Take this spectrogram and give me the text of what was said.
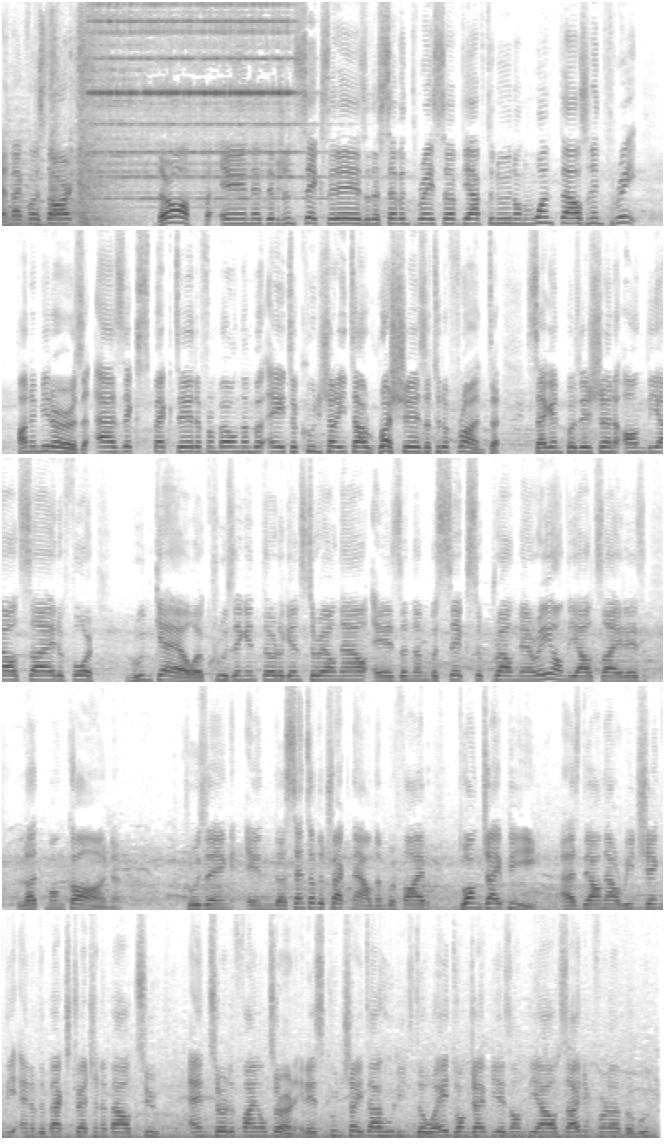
Stand back for a start. They're off in Division 6. It is the seventh race of the afternoon on 1,003. 100 meters as expected from barrel number 8 Kun Sharita rushes to the front second position on the outside for Roongkeaw cruising in third against Terrell now is number 6 Proud Mary on the outside is Lut Monkon cruising in the center of the track now. Number five, Duong Jaipi, as they are now reaching the end of the backstretch and about to enter the final turn. It is Kun Sharita who leads the way. Duong Jaipi is on the outside in front of Woon.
